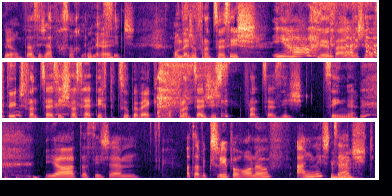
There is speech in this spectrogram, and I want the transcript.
Ja. Das ist einfach so ein bisschen die Okay. Message. Und weißt du auf Französisch? Ja. Nicht auf Englisch, nicht auf Deutsch, Französisch. Was hat dich dazu bewegt, auf Französisch, Französisch zu singen? Ja, das ist, ähm, also habe ich geschrieben habe auf Englisch zuerst.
